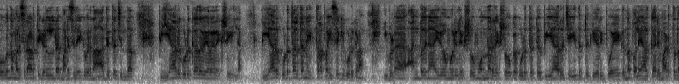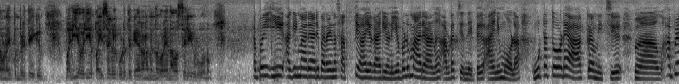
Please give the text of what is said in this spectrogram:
പോകുന്ന മത്സരാർത്ഥികളുടെ മനസ്സിലേക്ക് വരുന്ന ആദ്യത്തെ ചിന്ത പി ആർ കൊടുക്കാതെ വേറെ രക്ഷയില്ല. പി ആർ കൊടുത്താൽ തന്നെ ഇത്ര പൈസയ്ക്ക് കൊടുക്കണം. ഇവിടെ അൻപതിനായിരവും ഒരു ലക്ഷവും ഒന്നര ലക്ഷവും ഒക്കെ കൊടുത്തിട്ട് പി ആർ ചെയ്തിട്ട് കയറിപ്പോയേക്കുന്ന പല ആൾക്കാരും അടുത്ത തവണ എത്തുമ്പോഴത്തേക്ക് വലിയ വലിയ പൈസകൾ കൊടുത്ത് കയറണം എന്ന് പറയുന്ന അവസ്ഥയിലേക്ക് പോകുന്നു. അപ്പോൾ ഈ അഖിൽമാരാർ പറയുന്ന സത്യമായ കാര്യമാണ്. എവളുമാരാണ് അവിടെ ചെന്നിട്ട് അനിമോള കൂട്ടത്തോടെ ആക്രമിച്ച് അപ്പോൾ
